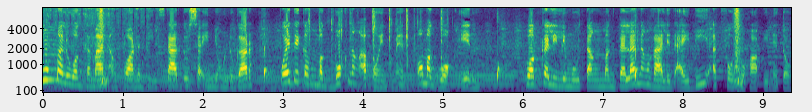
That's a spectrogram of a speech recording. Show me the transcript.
Kung maluwag naman ang quarantine status sa inyong lugar, pwede kang mag-book ng appointment o mag-walk-in. Huwag kalilimutang magdala ng valid ID at photocopy nito.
